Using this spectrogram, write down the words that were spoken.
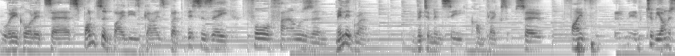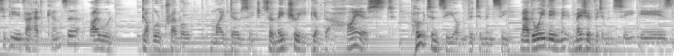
what do you call it? Uh, sponsored by these guys, but this is a 4,000 milligram vitamin C complex. So five. To be honest with you, if I had cancer, I would double treble my dosage. So make sure you get the highest potency of vitamin C. Now, the way they me- measure vitamin C is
